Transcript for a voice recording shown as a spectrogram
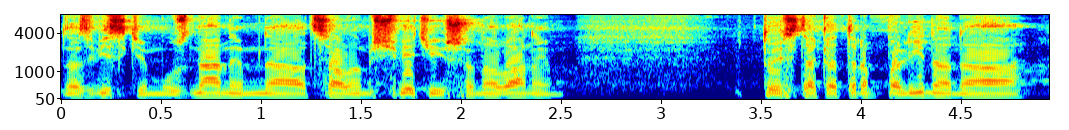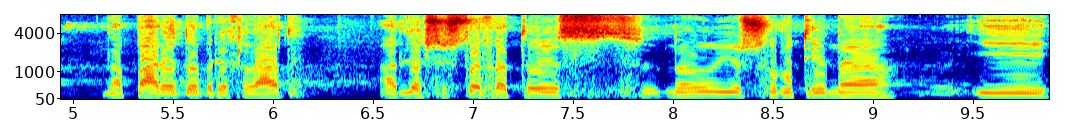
nazwiskiem uznanym na całym świecie i szanowanym. To jest taka trampolina na, na parę dobrych lat, a dla Krzysztofa to jest no, już rutyna i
